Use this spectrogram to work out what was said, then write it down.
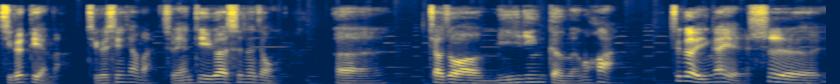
几个点吧，几个现象吧。首先第一个是那种呃叫做迷音梗文化，这个应该也是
